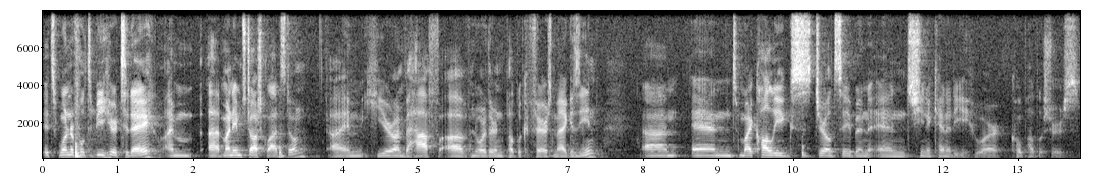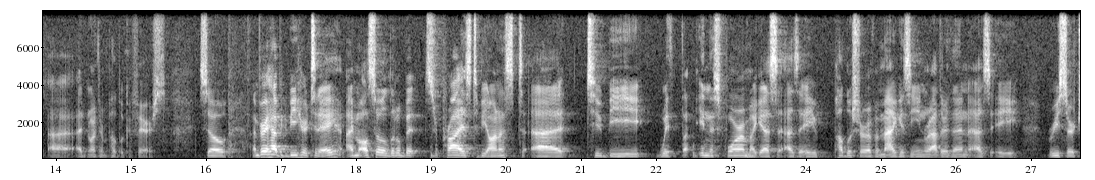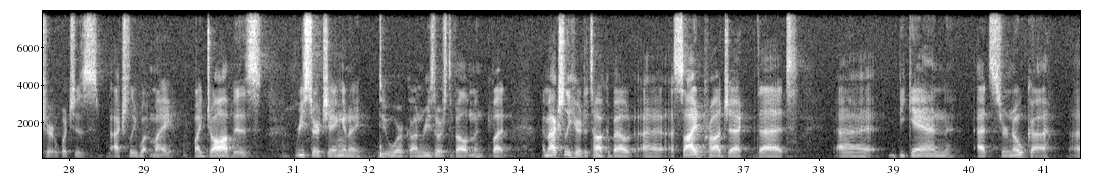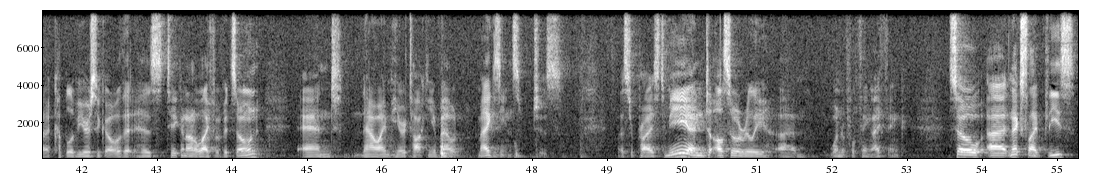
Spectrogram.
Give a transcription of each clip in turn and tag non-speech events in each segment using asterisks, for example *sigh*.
It's wonderful to be here today. I'm, uh, my name's Josh Gladstone. I'm here on behalf of Northern Public Affairs Magazine um, and my colleagues Jerald Sabin and Sheena Kennedy, who are co-publishers uh, at Northern Public Affairs. So I'm very happy to be here today. I'm also a little bit surprised, to be honest, uh, to be with in this forum, I guess, as a publisher of a magazine rather than as a researcher, which is actually what my, my job is, researching, and I do work on resource development, but I'm actually here to talk about uh, a side project that uh, began at SERNNoCa a couple of years ago that has taken on a life of its own, and now I'm here talking about magazines, which is a surprise to me and also a really um, wonderful thing, I think. So uh, next slide, please.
